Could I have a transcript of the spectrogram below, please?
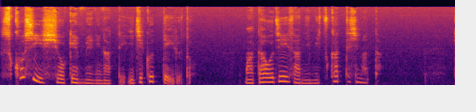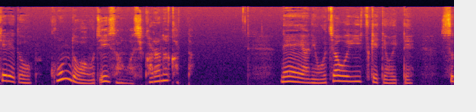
少し一生懸命になっていじくっていると、またおじいさんに見つかってしまった。けれど、今度はおじいさんは叱らなかった。姉やにお茶を言いつけておいて、すっ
